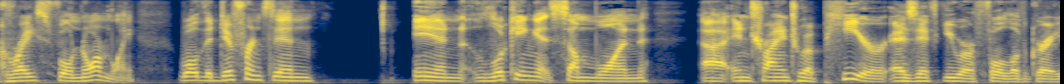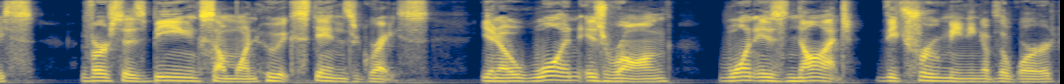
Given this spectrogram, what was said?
graceful normally? Well, the difference in in looking at someone uh, and trying to appear as if you are full of grace versus being someone who extends grace. You know, one is wrong, one is not the true meaning of the word.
